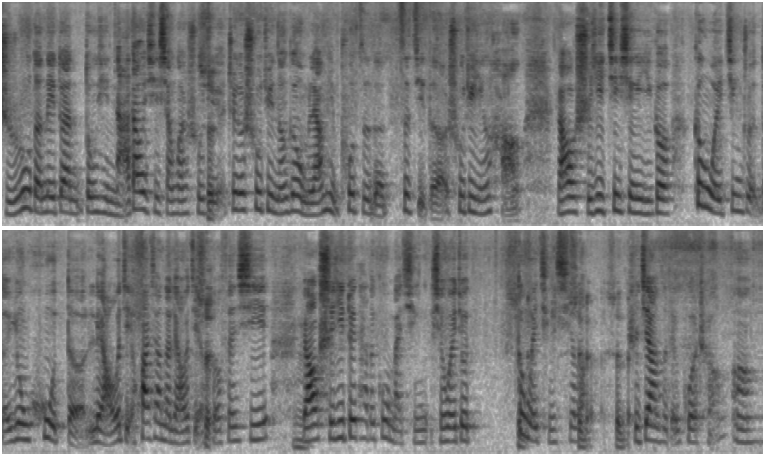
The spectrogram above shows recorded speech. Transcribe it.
植入的那段东西拿到一些相关数据，这个数据能给我们良品铺子的自己的数据银行，然后实际进行一个更为精准的用户的了解、画像的了解和分析，然后实际对他的购买行行为就更为清晰了，是的是的是这样子的一个过程，嗯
